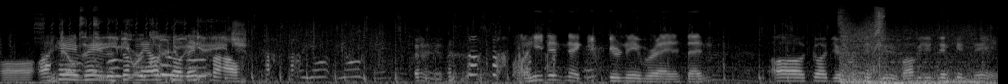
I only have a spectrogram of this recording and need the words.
Oh, oh hey, mate, there's somebody else called Ishmal. Oh, you're, you're Oh, he didn't uh, give your name or anything. Oh god, you're such a dude. Why would you dicking me?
